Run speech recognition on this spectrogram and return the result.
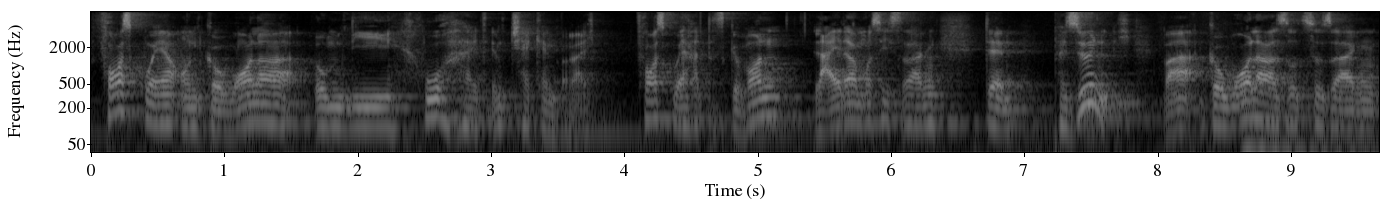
Foursquare und GoWaller um die Hoheit im Check-in-Bereich. Foursquare hat das gewonnen, leider muss ich sagen, denn persönlich war GoWalla sozusagen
